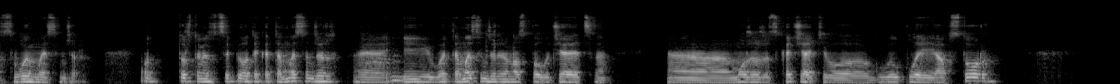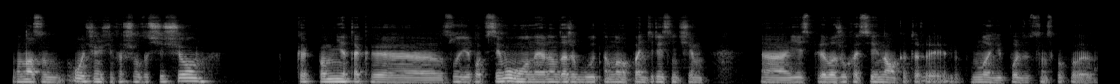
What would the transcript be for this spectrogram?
свой мессенджер. Вот то, что меня зацепило, так это мессенджер. Э, и в этом мессенджере у нас получается, э, можно же скачать его Google Play App Store. У нас он очень-очень хорошо защищен. Как по мне, так, э, судя по всему, он, наверное, даже будет намного поинтереснее, чем есть приложуха Signal, который многие пользуются, насколько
